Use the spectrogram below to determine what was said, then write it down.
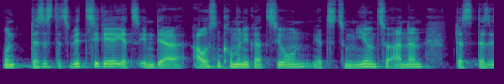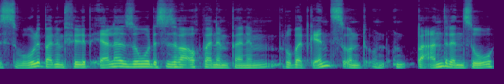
Und das ist das Witzige jetzt in der Außenkommunikation, jetzt zu mir und zu anderen, das, das ist sowohl bei einem Philipp Erler so, das ist aber auch bei einem, bei einem Robert Genz und, und, und bei anderen so,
